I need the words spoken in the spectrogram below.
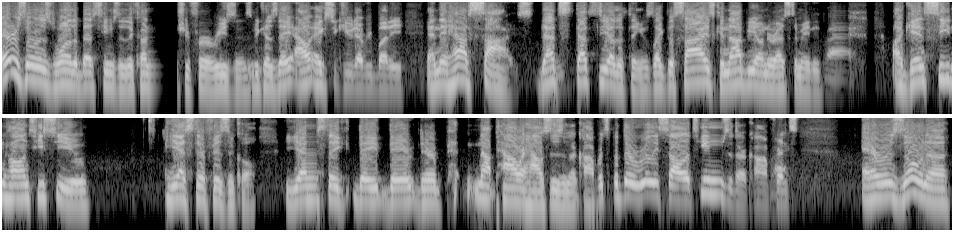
Arizona is one of the best teams in the country for a reason. Is because they out execute everybody and they have size. That's that's the other thing. It's like the size cannot be underestimated. Right. Against Seton Hall and TCU, yes, they're physical. Yes, they they they they're not powerhouses in their conference, but they're really solid teams in their conference. Arizona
